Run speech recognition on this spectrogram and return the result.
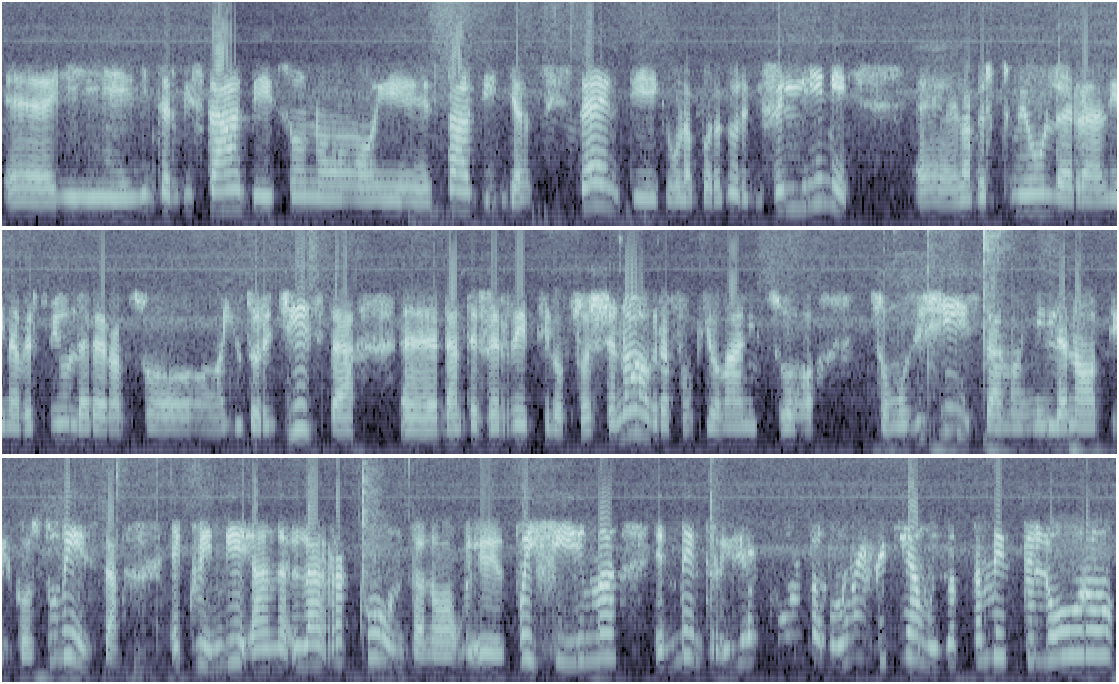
Eh, gli intervistati sono eh, stati gli assistenti, i collaboratori di Fellini, eh, la Müller, Lina Wertmüller era il suo aiuto regista, eh, Dante Ferretti lo suo scenografo, Piovani il suo, suo musicista, Mille Notti il costumista. E quindi eh, la, raccontano eh, quei film e mentre li raccontano noi vediamo esattamente loro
